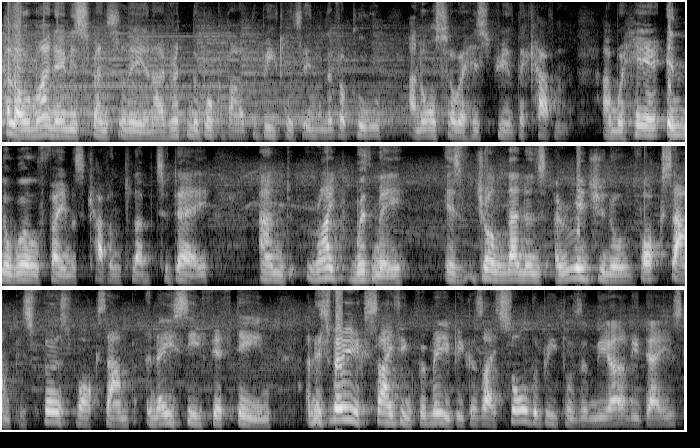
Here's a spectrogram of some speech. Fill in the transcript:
Hello, my name is Spencer Leigh, and I've written a book about the Beatles in Liverpool and also a history of the Cavern. And we're here in the world famous Cavern Club today, and right with me is John Lennon's original Vox amp, his first Vox amp, an AC15, and it's very exciting for me because I saw the Beatles in the early days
